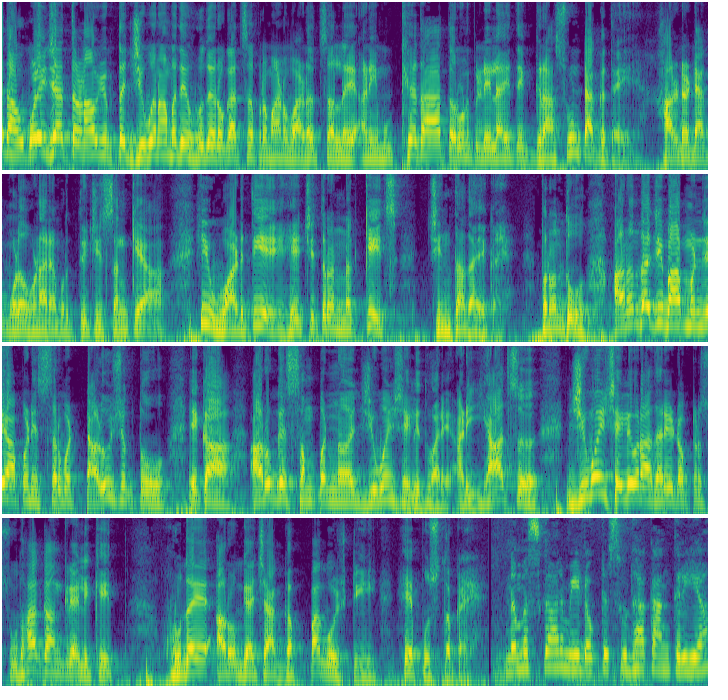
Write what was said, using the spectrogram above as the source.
धावपळीच्या तणावयुक्त जीवनामध्ये हृदयरोगाचं प्रमाण वाढत चाललंय आणि मुख्यतः तरुण पिढीलाही ते ग्रासून टाकत आहे. हार्ट अटॅकमुळे होणाऱ्या मृत्यूची संख्या ही वाढतीये हे चित्र नक्कीच चिंतादायक आहे. परंतु आनंदाची बाब म्हणजे आपण हे सर्व टाळू शकतो एका आरोग्य संपन्न जीवनशैलीद्वारे. आणि याच जीवनशैलीवर आधारित डॉक्टर सुधा कांकरे लिखित हृदय आरोग्याच्या गप्पा गोष्टी हे पुस्तक आहे. नमस्कार मी डॉक्टर सुधा कांकरिया.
